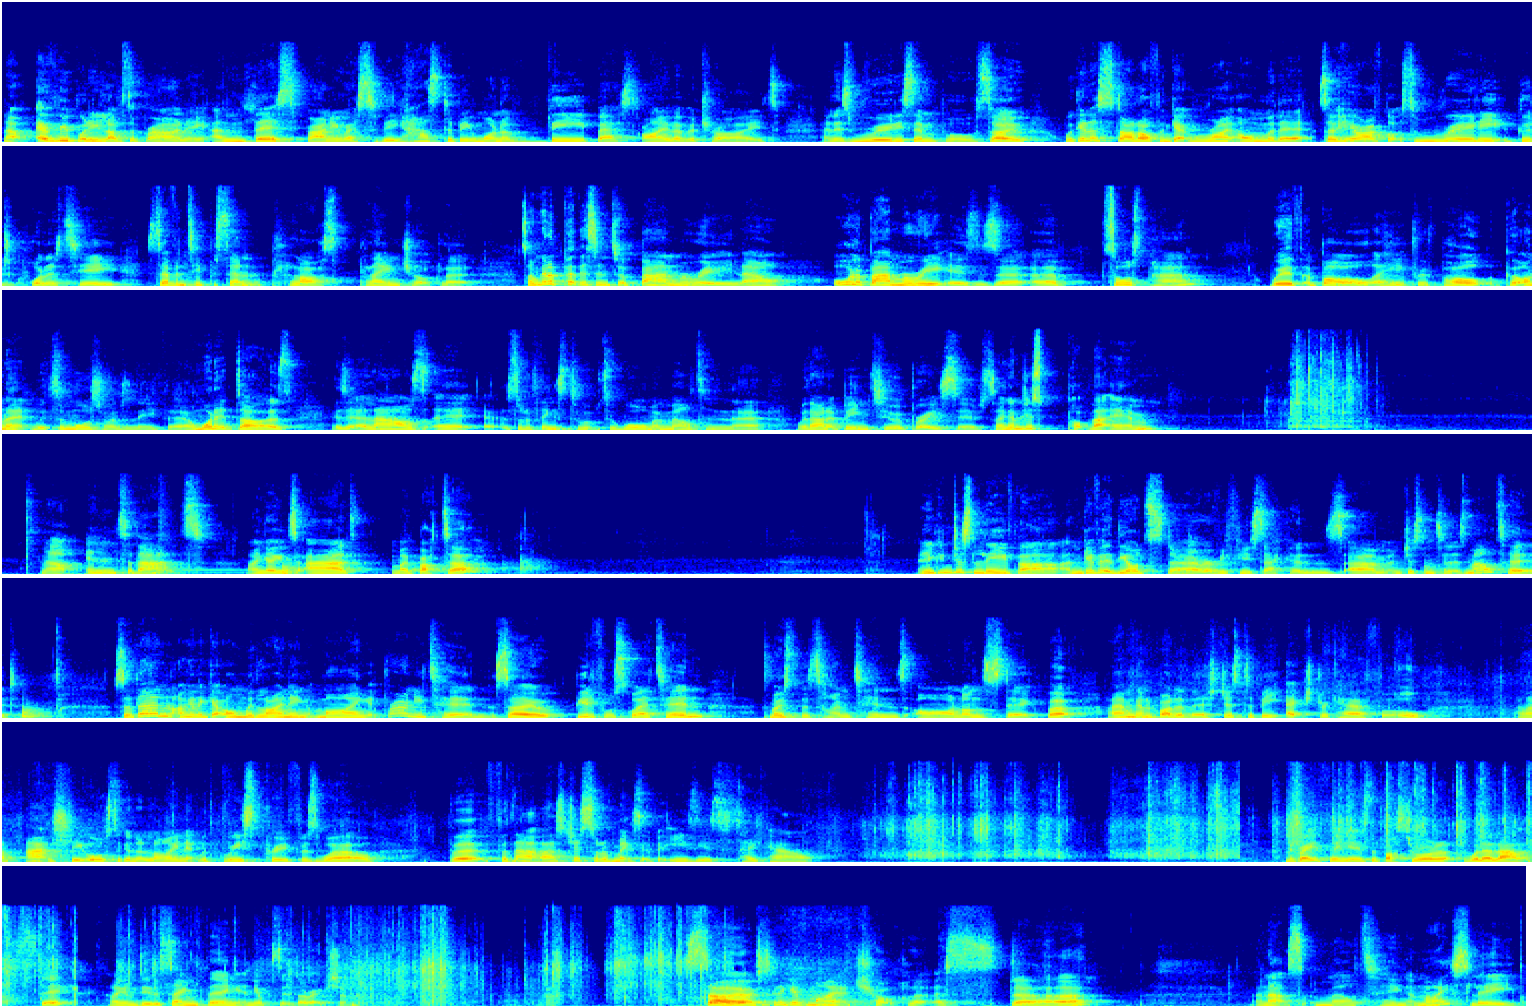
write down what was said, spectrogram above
Now, everybody loves a brownie, and this brownie recipe has to be one of the best I've ever tried. And it's really simple. So, we're gonna start off and get right on with it. So, here I've got some really good quality 70% plus plain chocolate. So, I'm gonna put this into a bain marie. Now, all a bain marie is is a, a saucepan with a bowl, a heat-proof bowl, put on it with some water underneath it. And what it does is it allows uh, sort of things to, to warm and melt in there without it being too abrasive. So I'm going to just pop that in. Now into that, I'm going to add my butter. And you can just leave that and give it the odd stir every few seconds um, and just until it's melted. So then I'm going to get on with lining my brownie tin. So beautiful square tin, most of the time tins are non-stick, but I am going to butter this just to be extra careful. And I'm actually also going to line it with greaseproof as well. But for that, that just sort of makes it a bit easier to take out. The great thing is the butter will, will allow it to stick. And I'm going to do the same thing in the opposite direction. So I'm just going to give my chocolate a stir. And that's melting nicely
